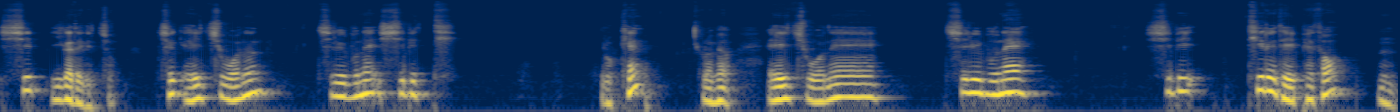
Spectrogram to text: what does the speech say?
12가 되겠죠. 즉 H1은 7분의 12T 이렇게 그러면 H1에 7분의 12T를 대입해서 음,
